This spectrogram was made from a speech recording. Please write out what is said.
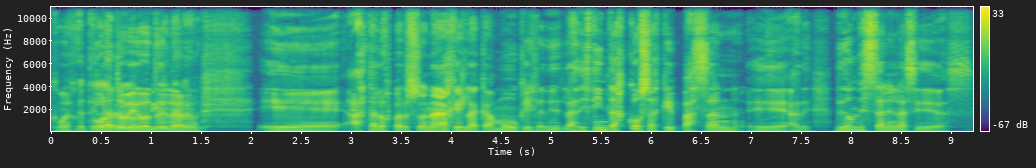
como es corto, bigote, largo, eh, hasta los personajes, la kamuki, las distintas cosas que pasan. Eh, ¿De dónde salen las ideas?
